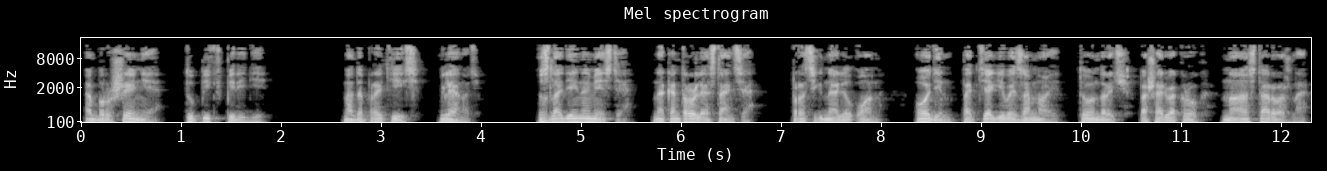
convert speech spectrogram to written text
Обрушение, тупик впереди. Надо пройтись, глянуть. «Злодей на месте. На контроле останься», — просигналил он. «Один, подтягивай за мной. Тундрыч, пошарь вокруг. Но осторожно.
